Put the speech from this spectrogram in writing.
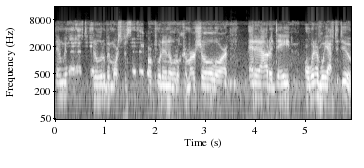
then we might have to get a little bit more specific, or put in a little commercial, or edit out a date, or whatever we have to do.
